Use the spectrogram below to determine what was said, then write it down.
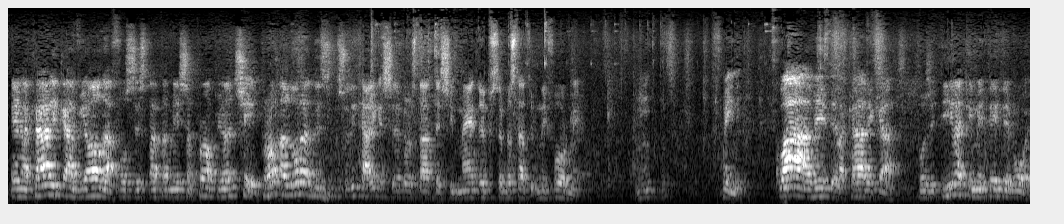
e la carica viola fosse stata messa proprio al centro, allora le distribuzioni di cariche sarebbero state, sarebbero state uniformi. Mm? Quindi, qua avete la carica positiva che mettete voi,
